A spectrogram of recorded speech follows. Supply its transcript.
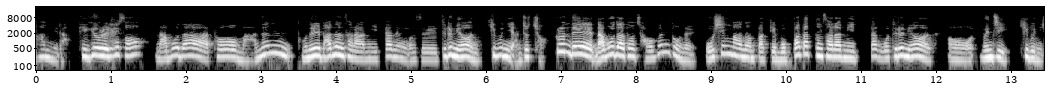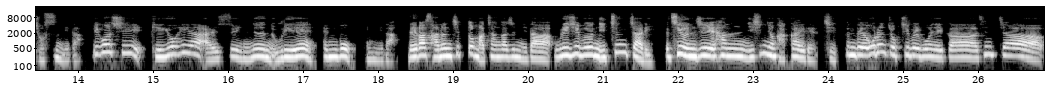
상합니다. 비교를 해서 나보다 더 많은 돈을 받은 사람이 있다는 것을 들으면 기분이 안 좋죠. 그런데 나보다 더 적은 돈을 50만 원밖에 못 받았던 사람이 있다고 들으면 어, 왠지 기분이 좋습니다. 이것이 비교해야 알 수 있는 우리의 행복입니다. 내가 사는 집도 마찬가지입니다. 우리 집은 2층짜리. 지은 지 한 20년 가까이 된 집. 근데 오른쪽 집을 보니까 진짜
